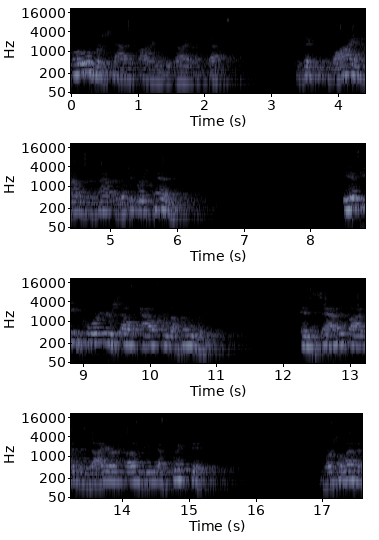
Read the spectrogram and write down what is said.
over satisfying the desire of self. You say, why and how does this happen? Look at verse 10. If you pour yourself out for the hungry and satisfy the desire of the afflicted. Verse 11.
